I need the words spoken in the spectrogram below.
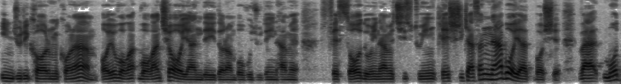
اینجوری کار می‌کنم آیا واقعا, واقعا چه آینده ای دارم با وجود این همه فساد و این همه چیز تو این قشری که اصلا نباید باشه؟ و ما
